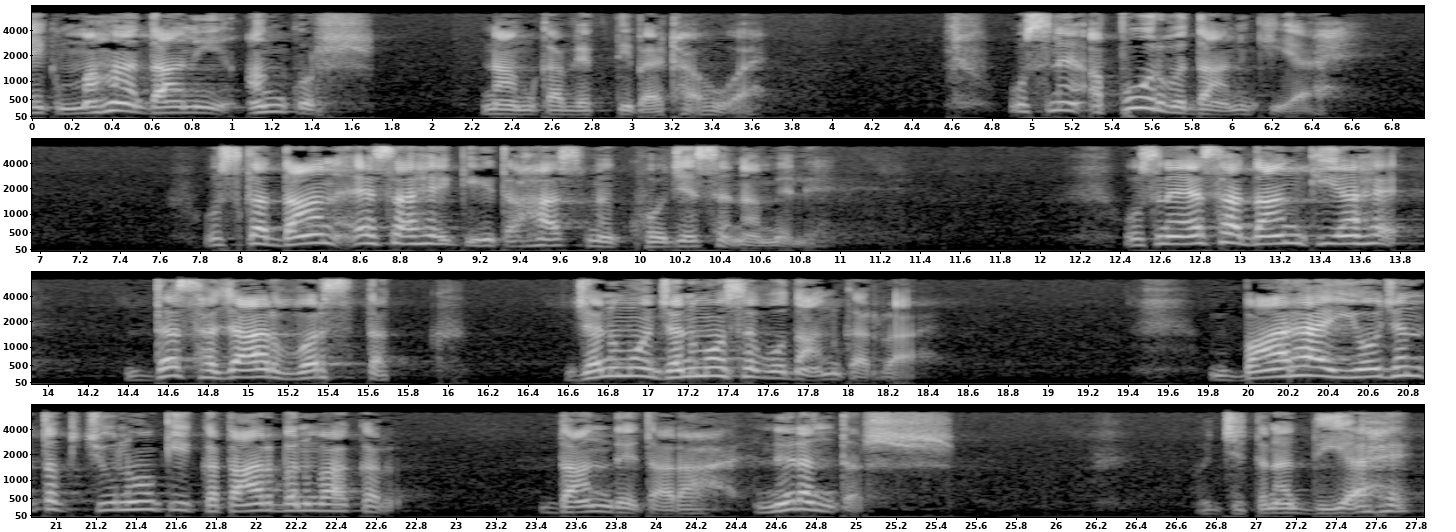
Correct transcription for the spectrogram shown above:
एक महादानी अंकुर नाम का व्यक्ति बैठा हुआ है। उसने अपूर्व दान किया है। उसका दान ऐसा है कि इतिहास में खोजे से ना मिले। उसने ऐसा दान किया है, दस हज़ार वर्ष तक। जन्मों जन्मों से वो दान कर रहा है। बारह योजन तक चूल्हों की कतार बनवाकर दान देता रहा है, निरंतर। जितना दिया है,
